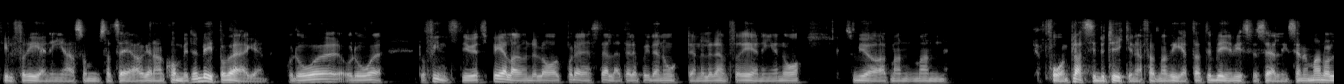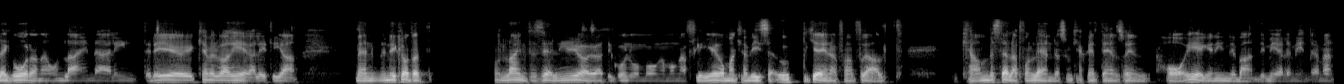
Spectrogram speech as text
till föreningar som så att säga har redan kommit en bit på vägen. Och då, och då, då finns det ju ett spelarunderlag på det stället eller på den orten eller den föreningen då, som gör att man, man får en plats i butikerna för att man vet att det blir en viss försäljning. Sen om man då lägger ordrarna online där eller inte, det kan väl variera lite grann. Men, men det är klart att onlineförsäljningen gör ju att det går nog många, många fler och man kan visa upp grejerna framför allt. Du kan beställa från länder som kanske inte ens har egen innebandy mer eller mindre. Men,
